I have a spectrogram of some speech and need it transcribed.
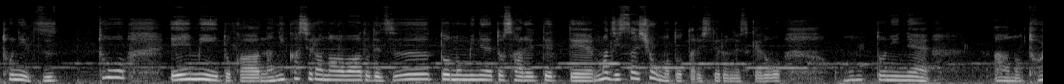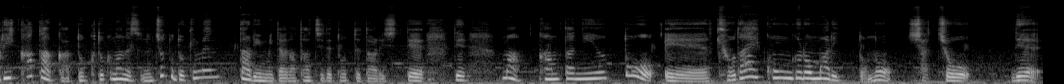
当にずっとエイミーとか何かしらのアワードでずっとノミネートされてて、まあ、実際賞も取ったりしてるんですけど本当にねあの撮り方が独特なんですよね。ちょっとドキュメンタリーみたいなタッチで撮ってたりしてでまあ簡単に言うと、えー、巨大コングロマリットの社長で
